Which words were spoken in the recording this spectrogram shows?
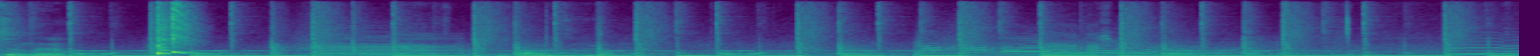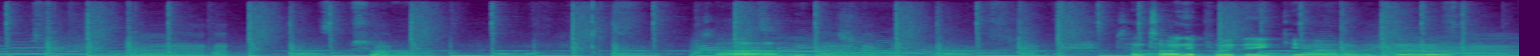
시원하다. 자. 천천히 보여드릴게요 여러분들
